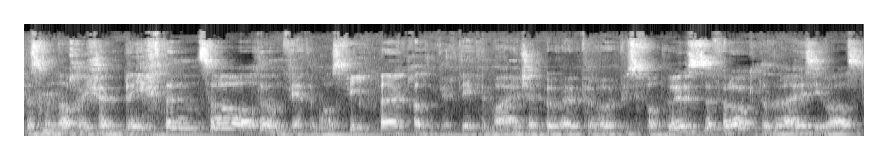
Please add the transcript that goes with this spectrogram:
dass man noch ein bisschen berichten und so, oder? Und vielleicht mal das Feedback oder vielleicht irgendwann jemand, der etwas von Wissen fragt oder weiss ich was.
